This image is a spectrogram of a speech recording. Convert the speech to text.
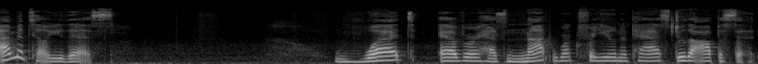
I'm going to tell you this. Whatever has not worked for you in the past, do the opposite.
